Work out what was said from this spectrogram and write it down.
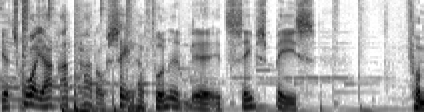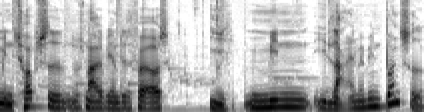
Jeg tror, jeg ret paradoxalt har fundet et, øh, et safe space for min topside, nu snakker vi om det før også, i, min, i lejen med min bundside.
